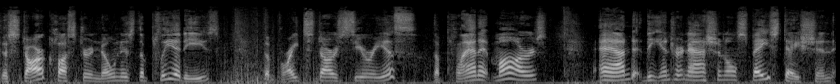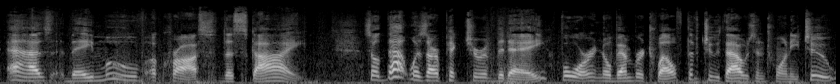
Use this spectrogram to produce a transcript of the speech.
the star cluster known as the Pleiades, the bright star Sirius, the planet Mars, and the International Space Station as they move across the sky. So that was our picture of the day for November 12th of 2022.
